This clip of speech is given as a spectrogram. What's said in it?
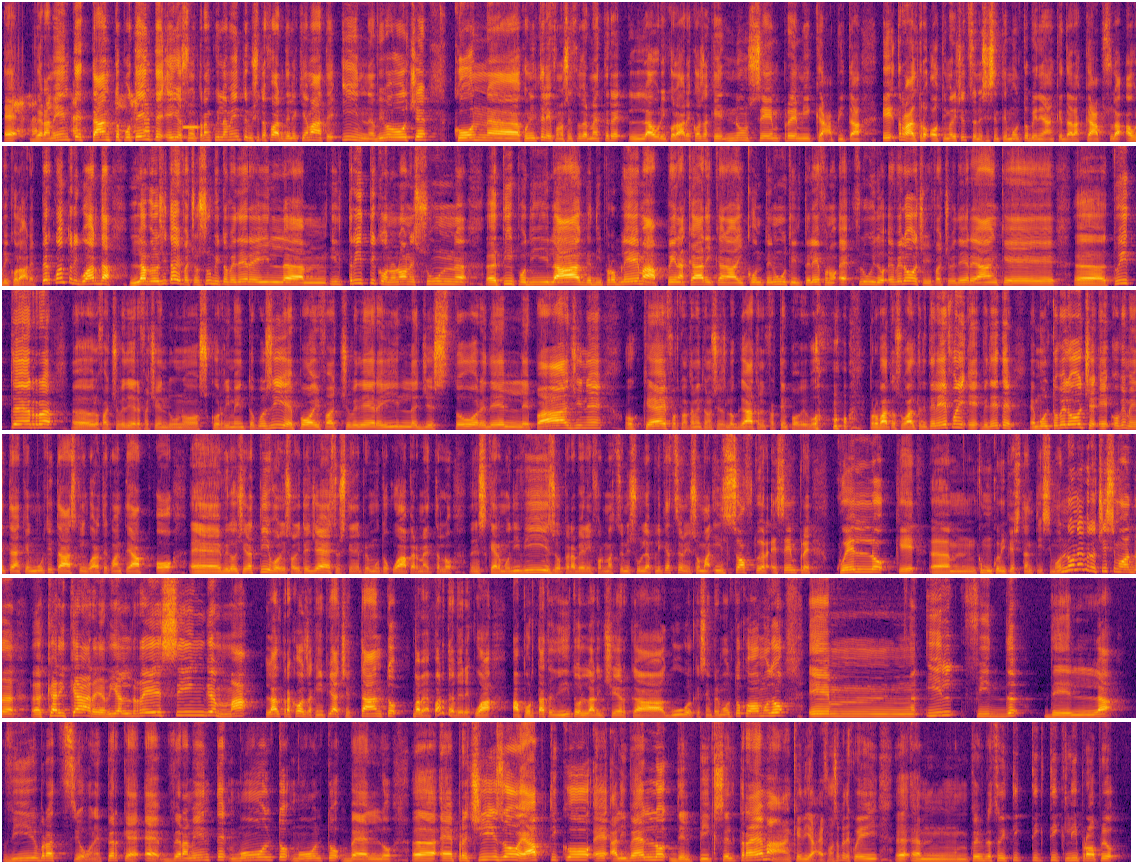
è veramente tanto potente e io sono tranquillamente riuscito a fare delle chiamate in viva voce con, uh, con, il telefono senza dover mettere l'auricolare, cosa che non sempre mi capita. E tra l'altro ottima ricezione, si sente molto bene anche dalla capsula auricolare. Per quanto riguarda la velocità vi faccio subito vedere il, um, il trittico, non ho nessun uh, tipo di lag, di problema, appena carica i contenuti il telefono è fluido e veloce, vi faccio vedere anche uh, Twitter, lo faccio vedere vedere facendo uno scorrimento così e poi faccio vedere il gestore delle pagine. Ok fortunatamente non si è sloggato nel frattempo avevo provato su altri telefoni e vedete è molto veloce e ovviamente anche il multitasking guardate quante app ho eh, veloce e attivo le solite gesti si tiene premuto qua per metterlo in schermo diviso per avere informazioni sulle applicazioni insomma il software è sempre quello che um, comunque mi piace tantissimo. Non è velocissimo ad uh, caricare real racing ma L'altra cosa che mi piace tanto, vabbè, a parte avere qua a portata di dito la ricerca Google, che è sempre molto comodo, e, um, il feed della vibrazione perché è veramente molto molto bello. Eh, è preciso è aptico è a livello del Pixel 3 ma anche di iPhone. Sapete quei, eh, um, quelle vibrazioni tic tic tic lì proprio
